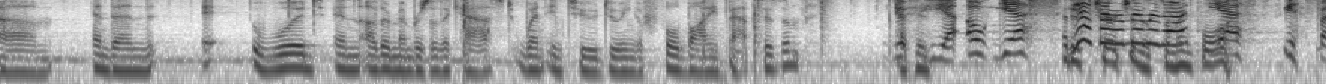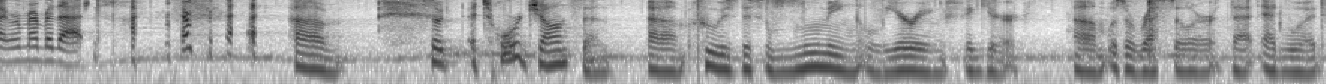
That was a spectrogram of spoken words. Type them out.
Um, and then Wood and other members of the cast went into doing a full body baptism. at his- yeah. Oh yes. yes i church in the remember that. yes yes i remember that. Um, so uh, Tor Johnson, um, who is this looming, leering figure, um, was a wrestler that Ed Wood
